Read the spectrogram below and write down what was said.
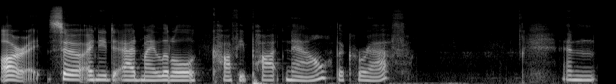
All right so I need to add my little coffee pot now the carafe. And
